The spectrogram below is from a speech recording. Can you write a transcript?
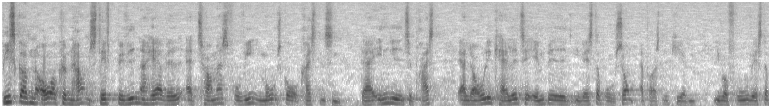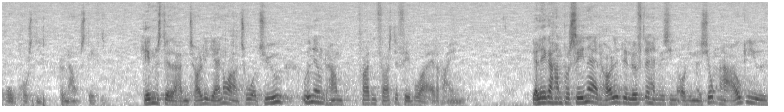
Biskoppen over Københavns Stift bevidner herved, at Thomas Frovin Mosgaard Christensen, der er indvidet til præst, er lovligt kaldet til embedet i Vesterbro Sogn Apostelkirken i vor frue Vesterbro Prosti, Københavns Stift. Kirkenstedet har den 12. januar 22 udnævnt ham fra den 1. februar at regne. Jeg lægger ham på sinde at holde det løfte, han ved sin ordination har afgivet,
